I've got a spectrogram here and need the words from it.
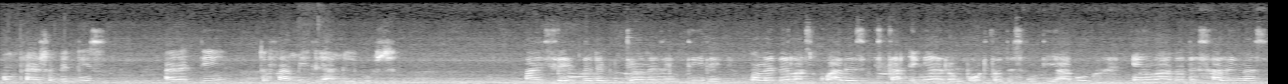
comprar souvenirs para ti, tu familia y amigos. Hay seis direcciones en Chile, una de las cuales está en el aeropuerto de Santiago, en el lado de Salinas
